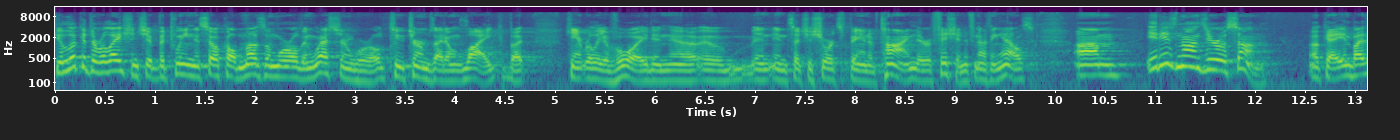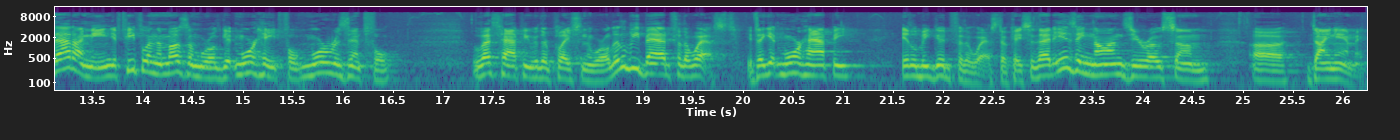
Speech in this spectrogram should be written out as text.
If you look at the relationship between the so called Muslim world and Western world, two terms I don't like, but can't really avoid in, uh, in, in, such a short span of time, they're efficient if nothing else, um, it is non zero sum. Okay, and by that I mean if people in the Muslim world get more hateful, more resentful, less happy with their place in the world, it'll be bad for the West. If they get more happy, it'll be good for the West. Okay, so that is a non zero sum uh, dynamic.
